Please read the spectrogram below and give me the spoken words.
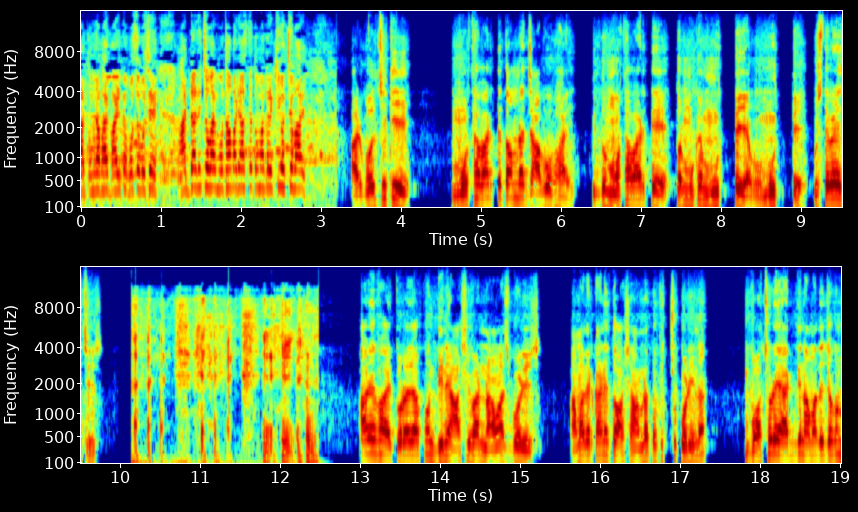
আর তোমরা ভাই বাড়িতে বসে বসে আড্ডা দিচ্ছ ভাই মোটা আসতে তোমাদের কি হচ্ছে ভাই? আর বলছি কি মোথাবাড়িতে তো আমরা যাব ভাই কিন্তু মোথাবাড়িতে তোর মুখে মুততে যাব মুততে বুঝতে পেরেছিস? আরে ভাই তোরা যখন দিনে আশিবার নামাজ পড়িস আমাদের কানে তো আসে আমরা তো কিচ্ছু করি না বছরে একদিন আমাদের যখন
